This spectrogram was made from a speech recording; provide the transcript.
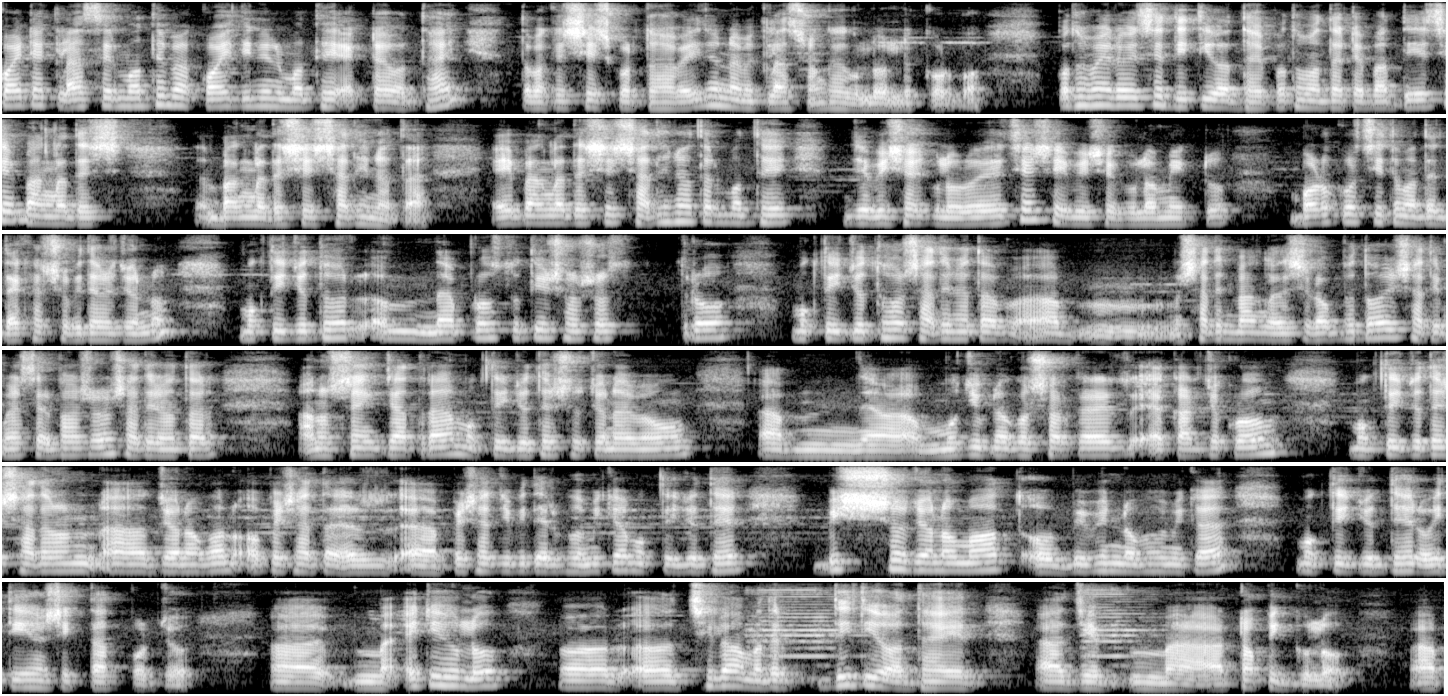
কয়টা ক্লাসের মধ্যে বা কয় দিনের মধ্যে একটা অধ্যায় তোমাকে শেষ করতে হবে, এই জন্য আমি ক্লাস সংখ্যাগুলো উল্লেখ করব। প্রথমে রয়েছে দ্বিতীয় অধ্যায়, প্রথম অধ্যায়টা বাদ দিয়েছে, বাংলাদেশ বাংলাদেশের স্বাধীনতা। এই বাংলাদেশের স্বাধীনতার মধ্যে যে বিষয়গুলো রয়েছে, সেই বিষয়গুলো আমি একটু বড় করছি তোমাদের দেখার সুবিধার জন্য। মুক্তিযুদ্ধর প্রস্তুতি সশস্ত্র মুক্তিযুদ্ধ, স্বাধীনতা স্বাধীন বাংলাদেশের অভ্যুদয় সাতই মার্চের ভাষণ, স্বাধীনতার আনুষ্ঠানিক যাত্রা, মুক্তিযুদ্ধের সূচনা এবং মুজিবনগর সরকারের কার্যক্রম, মুক্তিযুদ্ধের সাধারণ জনগণ ও পেশাদার পেশাজীবীদের ভূমিকা, মুক্তিযুদ্ধের বিশ্ব জনমত ও বিভিন্ন ভূমিকা, মুক্তিযুদ্ধের ঐতিহাসিক তাৎপর্য। এটি হলো ছিল আমাদের দ্বিতীয় অধ্যায়ের যে টপিকগুলো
